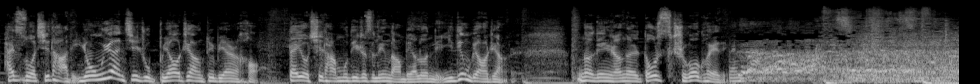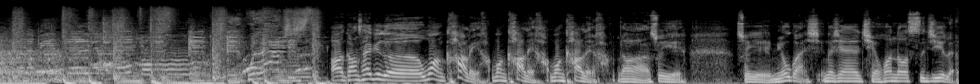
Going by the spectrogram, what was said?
还是做其他的，永远记住不要这样对别人好。带有其他目的，这是另当别论的，一定不要这样。我跟你说，我都是吃过亏的。啊，刚才这个网卡了一下，网卡了一下，网卡了一下啊，所以，所以没有关系，我现在切换到四 G 了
